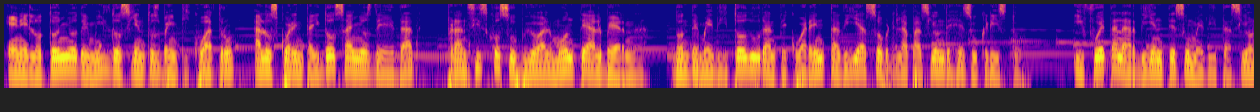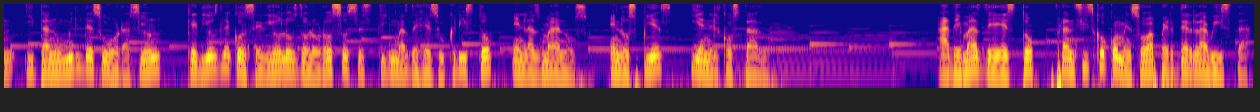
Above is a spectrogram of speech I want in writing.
En el otoño de 1224, a los 42 años de edad, Francisco subió al monte Alberna, donde meditó durante 40 días sobre la pasión de Jesucristo. Y fue tan ardiente su meditación y tan humilde su oración que Dios le concedió los dolorosos estigmas de Jesucristo en las manos, en los pies y en el costado. Además de esto, Francisco comenzó a perder la vista,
